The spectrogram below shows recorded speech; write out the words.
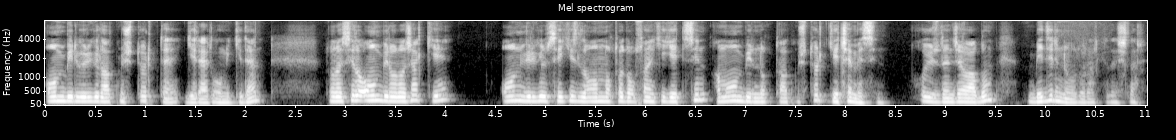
11,64 de girer 12'den. Dolayısıyla 11 olacak ki 10,8 ile 10.92 geçsin ama 11.64 geçemesin. O yüzden cevabım Bedirne olur arkadaşlar.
